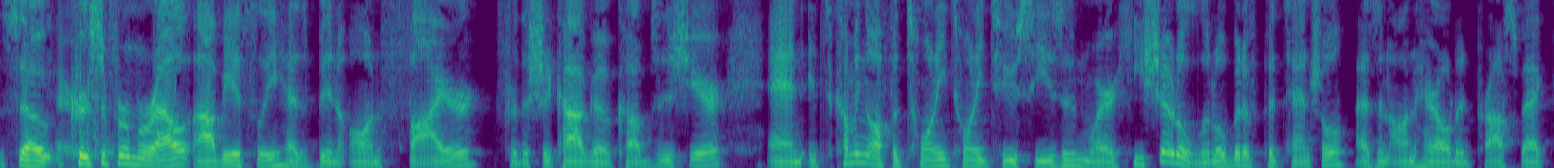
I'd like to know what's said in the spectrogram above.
so terrible. christopher morel obviously has been on fire for the chicago cubs this year and it's coming off a 2022 season where he showed a little bit of potential as an unheralded prospect.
